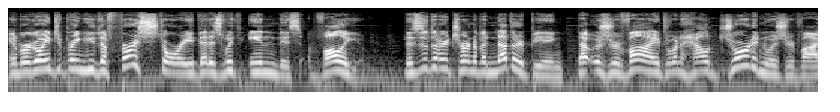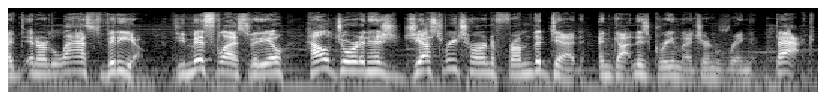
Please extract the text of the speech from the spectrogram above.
and we're going to bring you the first story that is within this volume. This is the return of another being that was revived when Hal Jordan was revived in our last video. If you missed last video, Hal Jordan has just returned from the dead and gotten his Green Lantern ring back.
